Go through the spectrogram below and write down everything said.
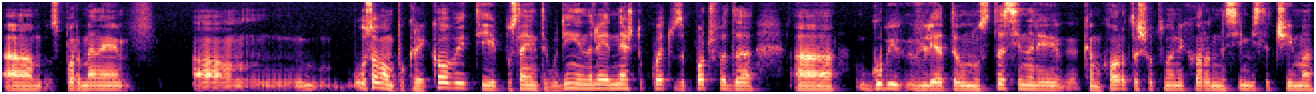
а, според мен, е особено покрай COVID и последните години, нали, е нещо, което започва да а, губи влиятелността си нали, към хората, защото нали, хора не си мислят, че има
